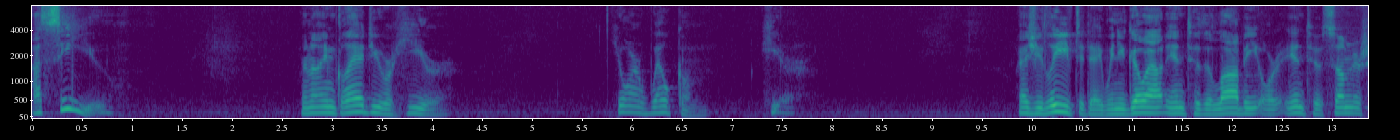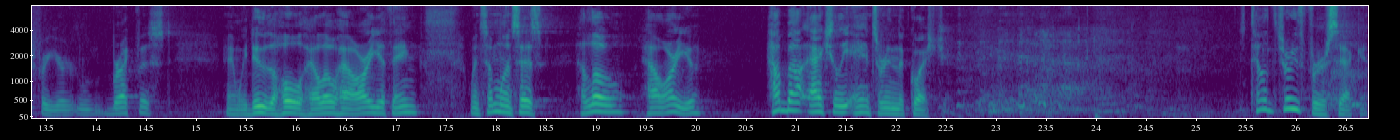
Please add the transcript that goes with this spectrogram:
I see you. And I am glad you are here. You are welcome here. As you leave today, when you go out into the lobby or into Sumner's for your breakfast, and we do the whole hello, how are you thing, when someone says, hello, how are you, how about actually answering the question? Tell the truth for a second.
